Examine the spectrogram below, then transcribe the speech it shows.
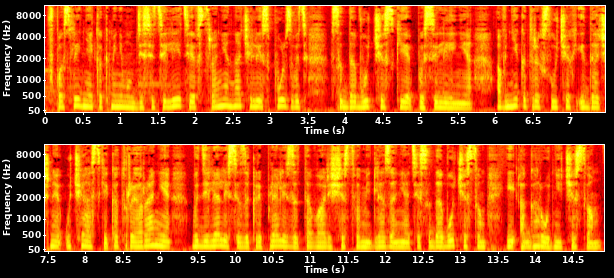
в последние как минимум десятилетия в стране начали использовать садоводческие поселения, а в некоторых случаях и дачные участки, которые ранее выделялись и закреплялись за товариществами для занятий садоводчеством и огородничеством.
